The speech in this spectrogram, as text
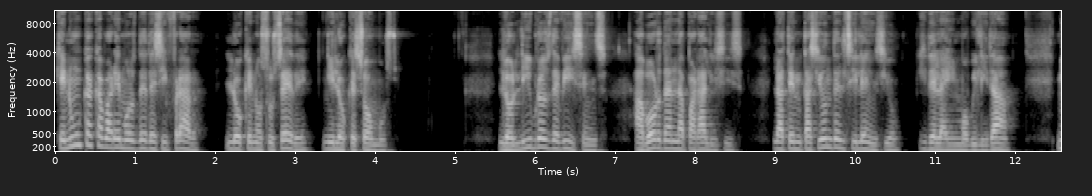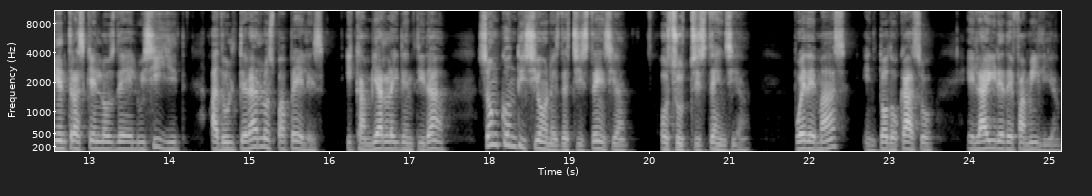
que nunca acabaremos de descifrar lo que nos sucede ni lo que somos. Los libros de Vicens abordan la parálisis, la tentación del silencio y de la inmovilidad, mientras que en los de Luisillit adulterar los papeles y cambiar la identidad son condiciones de existencia o subsistencia. Puede más, en todo caso, el aire de familia.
